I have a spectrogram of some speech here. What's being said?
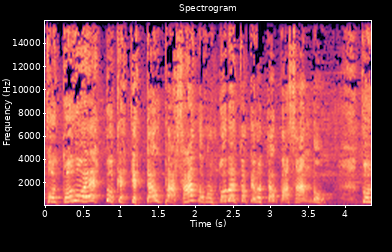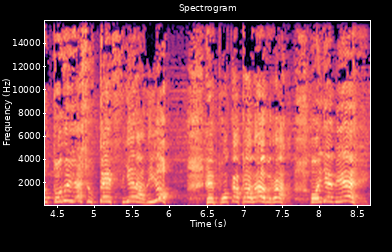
con todo esto que te está pasando, con todo esto que nos está pasando, con todo eso usted es fiel a Dios. En pocas palabras, oye bien,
